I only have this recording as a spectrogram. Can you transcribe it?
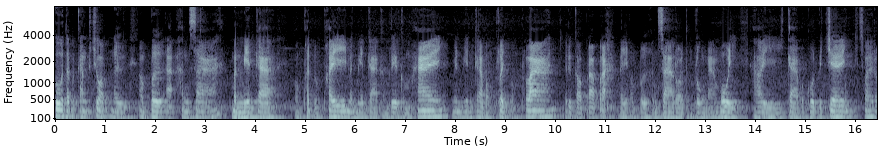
គួរតែប្រកាន់ភ្ជាប់នៅអំពើអហិង្សាមិនមានការ បំផិតបំភ័យមិនមានការគំរាមកំហែងមិនមានការបំផ្លិចបំផ្លាញឬក៏ប្រើប្រាស់នៃអំពើហិង្សារាល់ទម្រង់ណាមួយ ហើយការប្រកួតប្រជែងស្វែងរ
